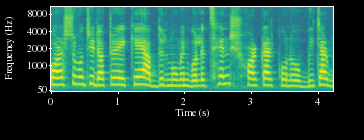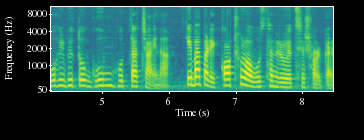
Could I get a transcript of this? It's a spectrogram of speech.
পররাষ্ট্রমন্ত্রী ডক্টর এ কে আব্দুল মোমেন বলেছেন, সরকার কোনো বিচার বহির্ভূত গুম হত্যা চায় না। এ ব্যাপারে কঠোর অবস্থানে রয়েছে সরকার।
